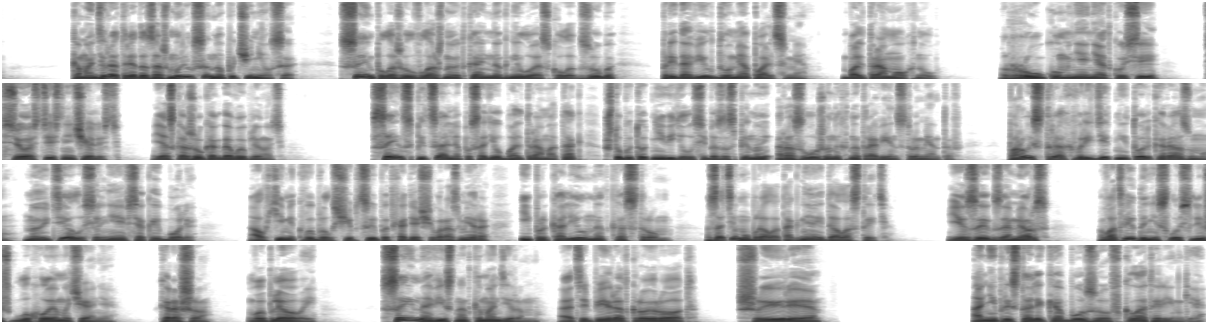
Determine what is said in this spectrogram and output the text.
Командир отряда зажмурился, но подчинился. Сейн положил влажную ткань на гнилой осколок зуба, придавил двумя пальцами. Бальтрам охнул. «Руку мне не откуси. Все, стисни челюсть. Я скажу, когда выплюнуть». Сейн специально посадил Бальтрама так, чтобы тот не видел у себя за спиной разложенных на траве инструментов. Порой страх вредит не только разуму, но и телу сильнее всякой боли. Алхимик выбрал щипцы подходящего размера и прокалил над костром. Затем убрал от огня и дал остыть. «Язык замерз?» В ответ донеслось лишь глухое мычание. «Хорошо. Выплевывай». Сейн навис над командиром. «А теперь открой рот. Шире». Они пристали к обозу в Клатеринге.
